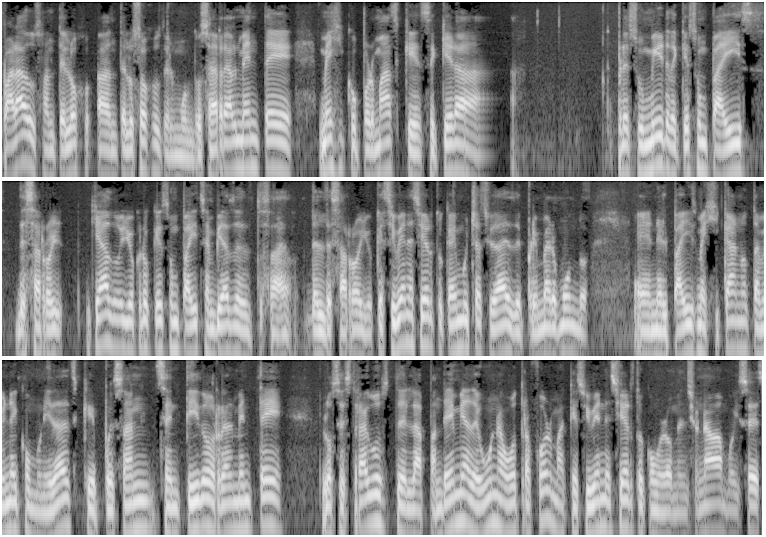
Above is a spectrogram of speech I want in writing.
parados ante, el ojo, ante los ojos del mundo. O sea, realmente México, por más que se quiera presumir de que es un país desarrollado, yo creo que es un país en vías del, del, desarrollo, que si bien es cierto que hay muchas ciudades de primer mundo en el país mexicano, también hay comunidades que pues han sentido realmente los estragos de la pandemia de una u otra forma, que si bien es cierto, como lo mencionaba Moisés,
